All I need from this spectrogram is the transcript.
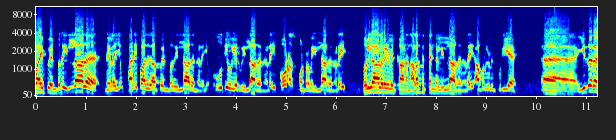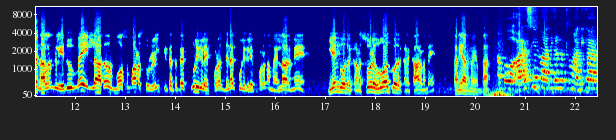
வாய்ப்பு என்பது இல்லாத நிலையும் பணி பாதுகாப்பு என்பது இல்லாத நிலையும் ஊதிய உயர்வு இல்லாத நிலை போனஸ் போன்றவை இல்லாத நிலை தொழிலாளர்களுக்கான நலத்திட்டங்கள் இல்லாத நிலை அவர்களுக்குரிய இதர நலன்கள் எதுவுமே இல்லாத ஒரு மோசமான சூழலில் கிட்டத்தட்ட கூலிகளைப் போல தினக்கூலிகளைப் போல நம்ம எல்லாருமே இயங்குவதற்கான சூழலை உருவாக்குவதற்கான காரணமே தனியார் மயம் தான் அப்போ அரசியல்வாதிகள் மற்றும் அதிகார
